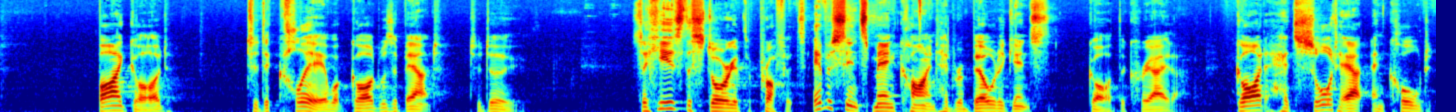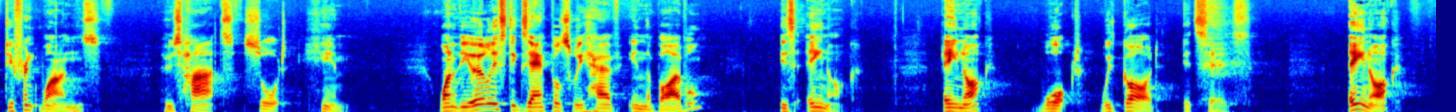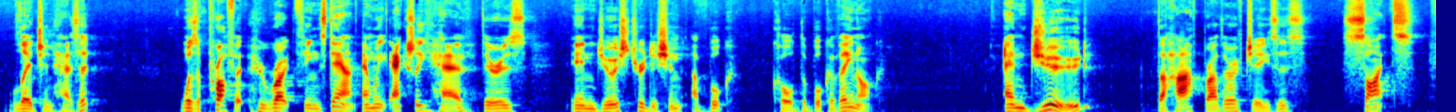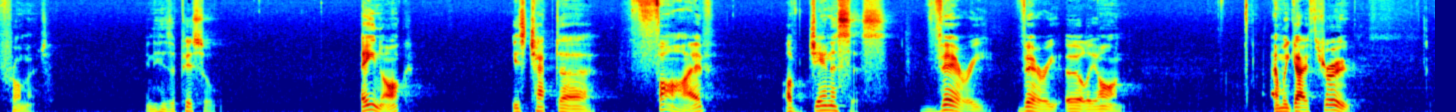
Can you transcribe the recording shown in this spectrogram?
by God to declare what God was about to do. So here's the story of the prophets. Ever since mankind had rebelled against God, the Creator, God had sought out and called different ones whose hearts sought Him. One of the earliest examples we have in the Bible is Enoch. Enoch walked with God, it says. Enoch, legend has it, was a prophet who wrote things down. And we actually have, there is in Jewish tradition, a book called the Book of Enoch. And Jude, the half brother of Jesus, cites from it in his epistle. Enoch is chapter 5 of Genesis, very, very early on. And we go through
